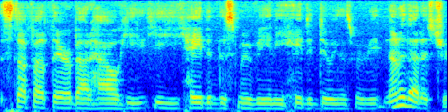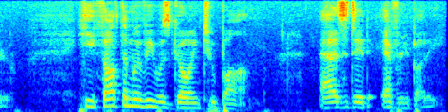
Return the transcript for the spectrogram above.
stuff out there about how he he hated this movie and he hated doing this movie. None of that is true. He thought the movie was going to bomb, as did everybody,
